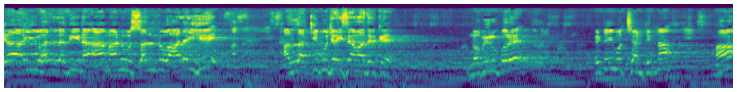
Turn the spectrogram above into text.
ইয়া আইয়ুহাল্লাযীনা আমানু সাল্লু আলাইহি আল্লাহ কি বুঝাইছে আমাদেরকে? নবীর উপরে? এটাই বুঝছেন, ঠিক না? হ্যাঁ?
